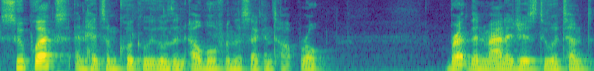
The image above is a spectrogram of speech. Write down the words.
suplex and hits him quickly with an elbow from the second top rope. Bret then manages to attempt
